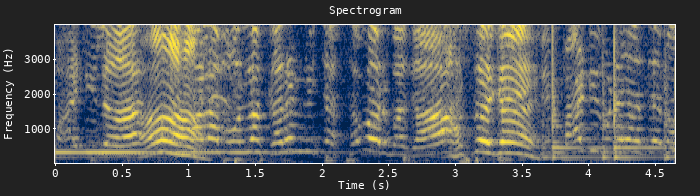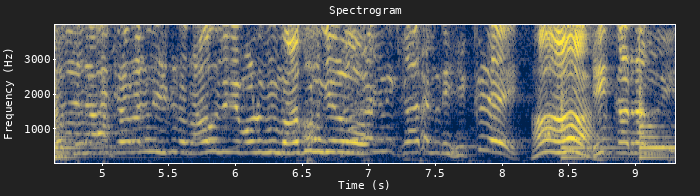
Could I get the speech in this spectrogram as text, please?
पाटील हा. मला बोलला करंगळीच्या समोर बघा. असं आहे काय? ते पाटी कुठे जाते मग बघायला तुमची करंगली इकडे धावली म्हणून मी मागून गेलो. करंगळी इकडे. हा हा. ही करंगळी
